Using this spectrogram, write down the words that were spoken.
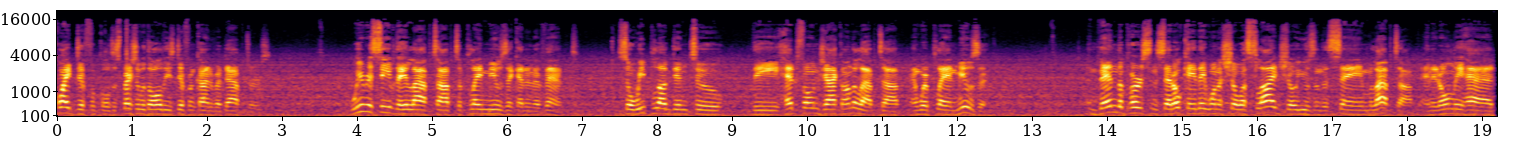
quite difficult, especially with all these different kind of adapters. We received a laptop to play music at an event. So we plugged into the headphone jack on the laptop and we're playing music. And then the person said, okay, they want to show a slideshow using the same laptop, and it only had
